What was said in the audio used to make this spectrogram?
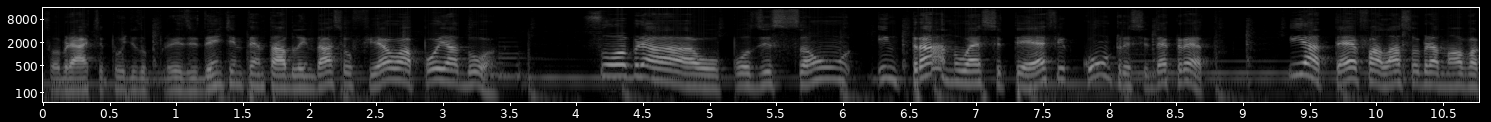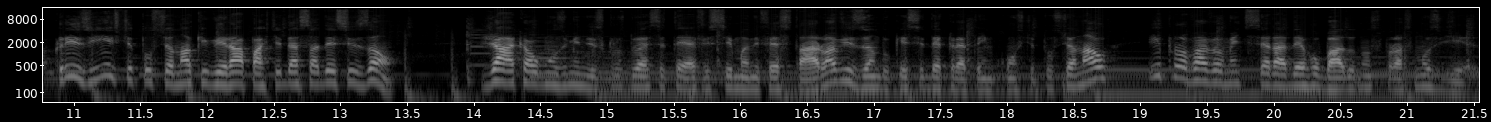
sobre a atitude do presidente em tentar blindar seu fiel apoiador, sobre a oposição entrar no STF contra esse decreto, e até falar sobre a nova crise institucional que virá a partir dessa decisão, já que alguns ministros do STF se manifestaram avisando que esse decreto é inconstitucional e provavelmente será derrubado nos próximos dias.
